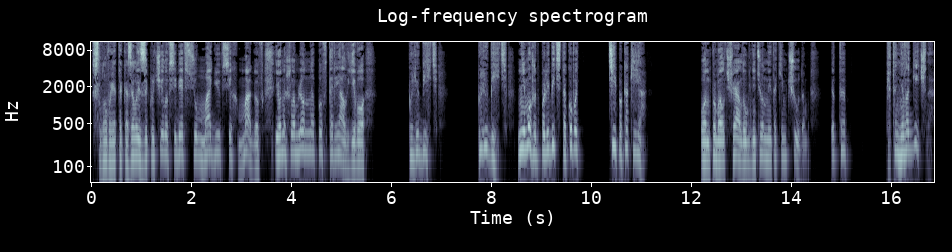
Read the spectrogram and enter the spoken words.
Слово это, казалось, заключило в себе всю магию всех магов, и он ошеломленно повторял его. «Полюбить! Полюбить! Не может полюбить такого типа, как я. Он помолчал, угнетенный таким чудом. Это... это нелогично.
